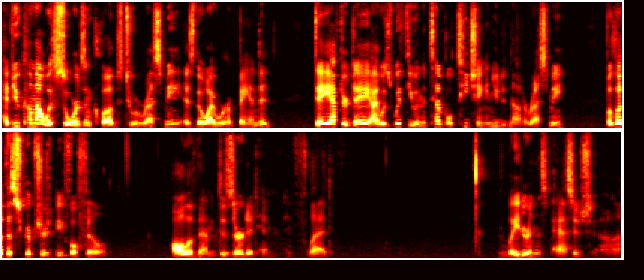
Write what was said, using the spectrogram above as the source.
Have you come out with swords and clubs to arrest me as though I were a bandit? Day after day I was with you in the temple teaching, and you did not arrest me. But let the scriptures be fulfilled. All of them deserted him and fled. Later in this passage, uh,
